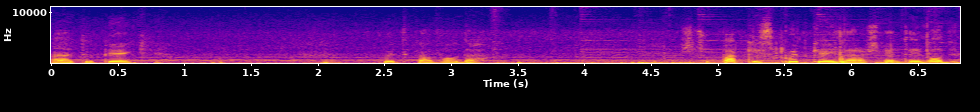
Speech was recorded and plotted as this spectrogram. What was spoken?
Ale tu pięknie. Płytka woda. Szczupaki z płytkiej, zarośniętej wody.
